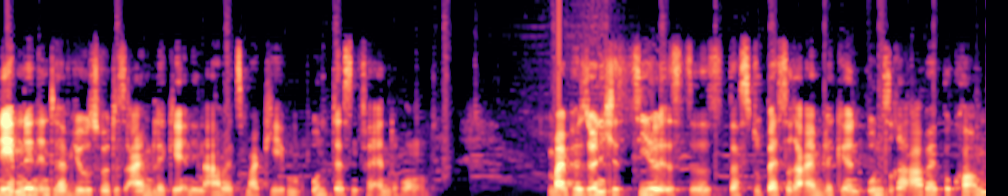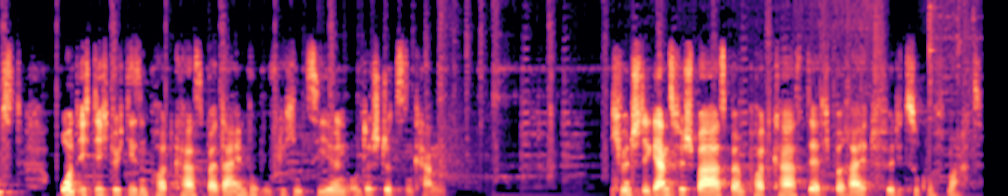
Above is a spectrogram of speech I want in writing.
Neben den Interviews wird es Einblicke in den Arbeitsmarkt geben und dessen Veränderungen. Mein persönliches Ziel ist es, dass du bessere Einblicke in unsere Arbeit bekommst und ich dich durch diesen Podcast bei deinen beruflichen Zielen unterstützen kann. Ich wünsche dir ganz viel Spaß beim Podcast, der dich bereit für die Zukunft macht.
